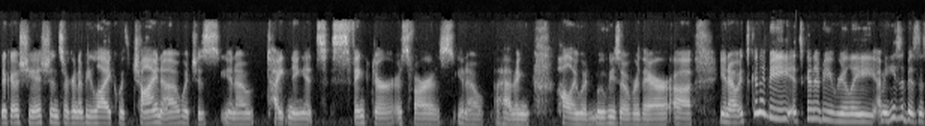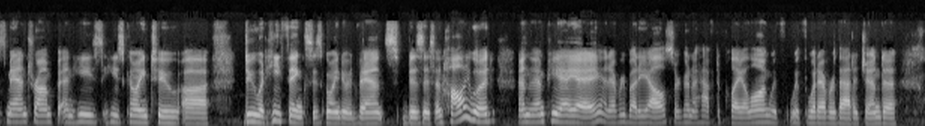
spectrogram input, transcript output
negotiations are going to be like with China, which is, you know, tightening its sphincter as far as, you know, having Hollywood movies over there. Uh, you know, it's going to be, it's going to be really, I mean, he's a businessman, Trump, and he's, he's going to, uh, do what he thinks is going to advance business. And Hollywood and the MPAA and everybody else are going to have to play along with, with whatever that agenda is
